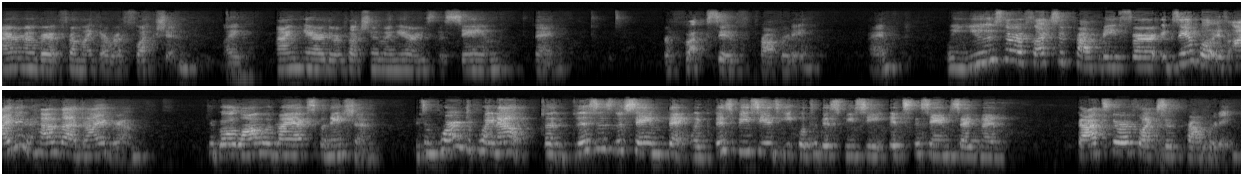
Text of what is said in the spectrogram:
I remember it from like a reflection. Like I'm here, the reflection in my mirror is the same thing. Reflexive property, okay? We use the reflexive property, for example, if I didn't have that diagram to go along with my explanation, it's important to point out that this is the same thing. Like this BC is equal to this BC, it's the same segment. That's the reflexive property.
